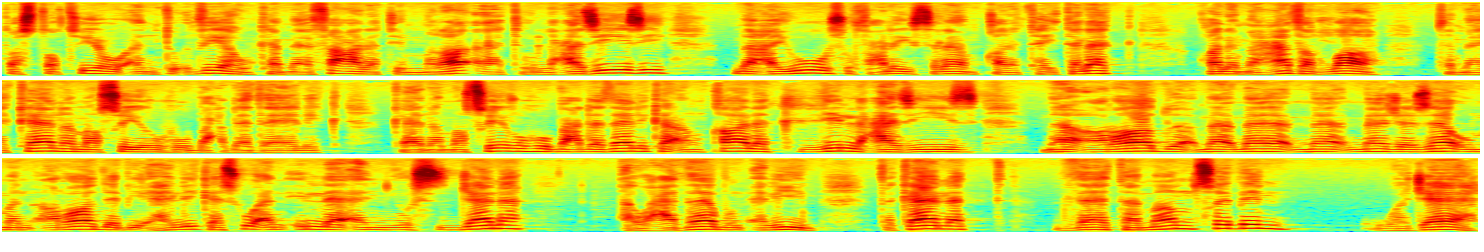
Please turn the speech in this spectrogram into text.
تستطيع أن تؤذيه كما فعلت امرأة العزيز مع يوسف عليه السلام. قالت هيت لك. قال معاذ الله. فما كان مصيره بعد ذلك. كان مصيره بعد ذلك أن قالت للعزيز ما أراد ما, ما, ما, ما جزاء من أراد بأهلك سوءا إلا أن يسجن أو عذاب أليم. فكانت ذات منصب وجاه.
